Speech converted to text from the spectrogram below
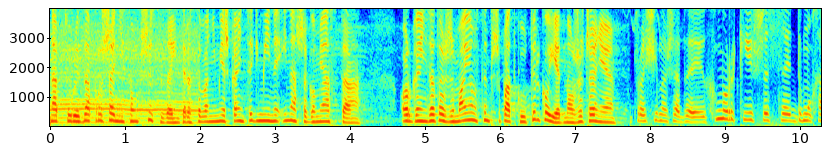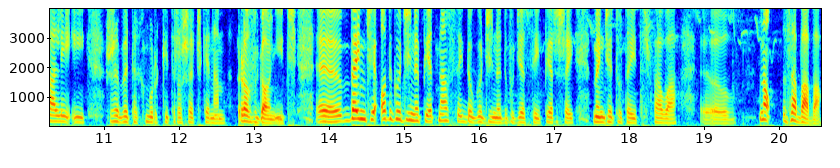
na który zaproszeni są wszyscy zainteresowani mieszkańcy gminy i naszego miasta. Organizatorzy mają w tym przypadku tylko jedno życzenie. Prosimy, żeby chmurki wszyscy dmuchali i żeby te chmurki troszeczkę nam rozgonić. E, Będzie od godziny 15 do godziny 21 będzie tutaj trwała e, no, zabawa.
